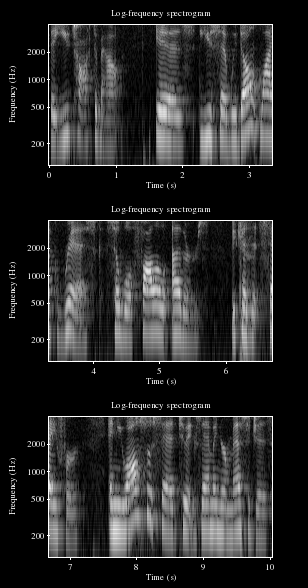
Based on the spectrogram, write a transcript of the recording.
that you talked about is you said we don't like risk, so we'll follow others because Yeah. it's safer. And you also said to examine your messages,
